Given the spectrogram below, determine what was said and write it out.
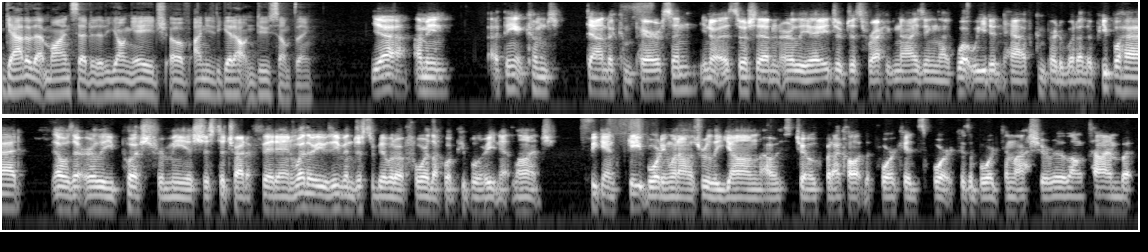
gather that mindset at a young age of I need to get out and do something. Yeah, I mean, I think it comes down to comparison, you know, especially at an early age of just recognizing like what we didn't have compared to what other people had. That was an early push for me is just to try to fit in, whether it was even just to be able to afford like what people were eating at lunch. began skateboarding when I was really young. I always joke, but I call it the poor kid sport because a board can last you a really long time. But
